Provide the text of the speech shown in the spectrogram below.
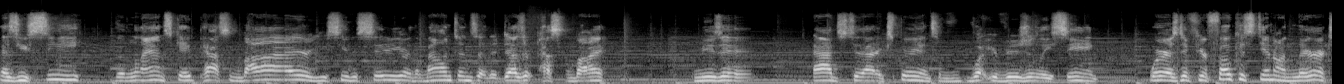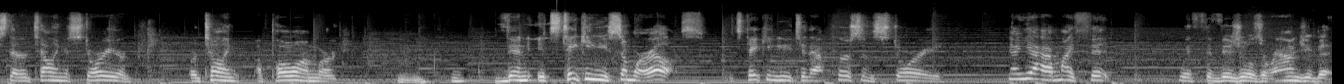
as you see the landscape passing by, or you see the city or the mountains or the desert passing by. Music adds to that experience of what you're visually seeing. Whereas if you're focused in on lyrics that are telling a story or or telling a poem or mm-hmm. then it's taking you somewhere else. It's taking you to that person's story. Now, yeah, it might fit with the visuals around you, but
